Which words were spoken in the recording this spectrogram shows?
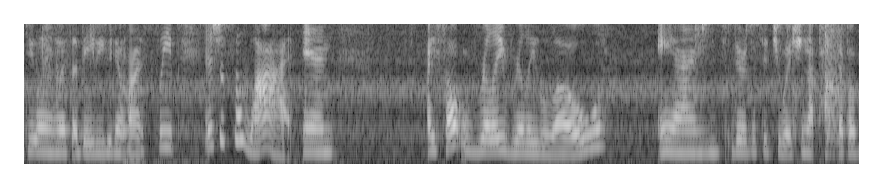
dealing with a baby who didn't want to sleep. It's just a lot. And I felt really, really low. And there's a situation that popped up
